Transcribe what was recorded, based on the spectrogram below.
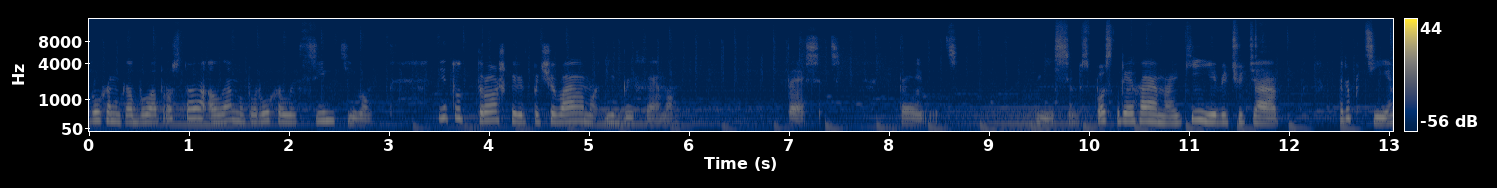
руханка була простою, але ми порухали всім тілом. І тут трошки відпочиваємо і дихаємо. 10, 9, 8. Спостерігаємо, які є відчуття хребті,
